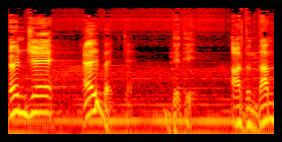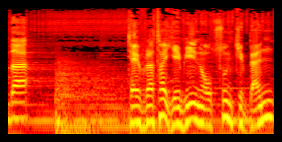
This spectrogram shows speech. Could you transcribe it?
Önce Elbette. dedi. Ardından da Tevrat'a yemin olsun ki ben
